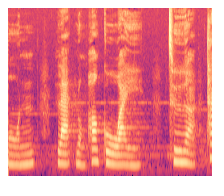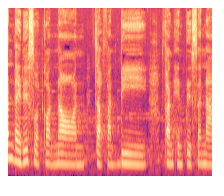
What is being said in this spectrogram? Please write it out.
มุนและหลวงพ่อกวย เชื่อ ท่านใดได้สวดก่อนนอนจะฝันดี ฝันเห็นปริศนา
